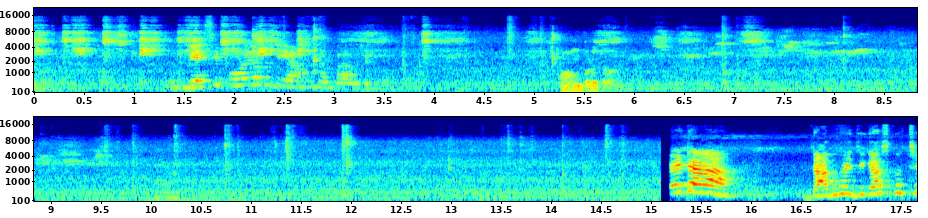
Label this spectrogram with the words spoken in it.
দাও। বেশি দিয়ে আমাকে গাল দেবো কম করে দাও এটা দাদু ভাই জিজ্ঞাসা করছে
